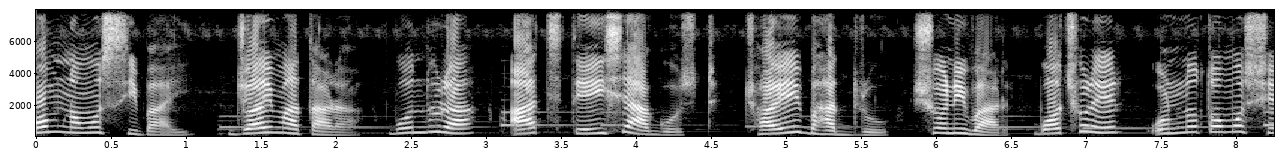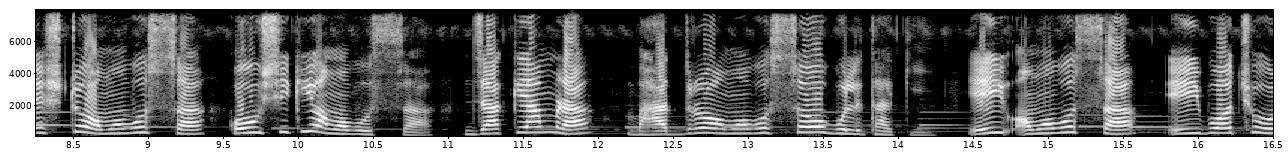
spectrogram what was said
ওম নম শিবাই জয় মা তারা। বন্ধুরা, আজ তেইশে আগস্ট, ছয়ই ভাদ্র, শনিবার। বছরের অন্যতম শ্রেষ্ঠ অমাবস্যা কৌশিকী অমাবস্যা, যাকে আমরা ভাদ্র অমাবস্যাও বলে থাকি। এই অমাবস্যা এই বছর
